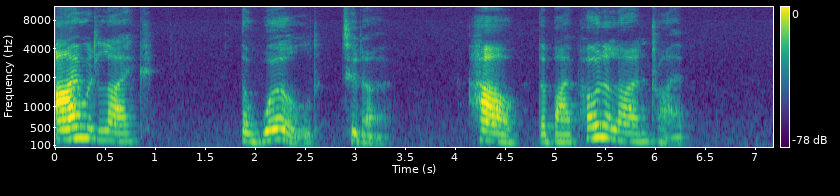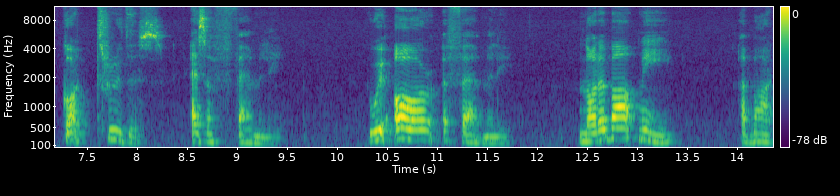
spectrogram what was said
I would like the world to know how the bipolar lion tribe got through this as a family. We are a family, not about me, about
